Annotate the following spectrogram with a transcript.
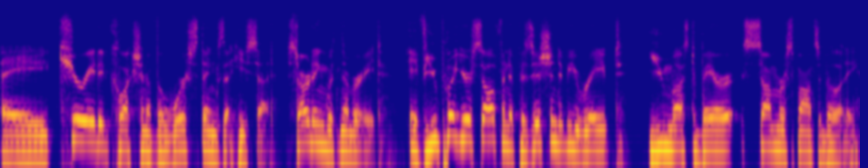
a curated collection of the worst things that he said, starting with number eight. If you put yourself in a position to be raped, you must bear some responsibility.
